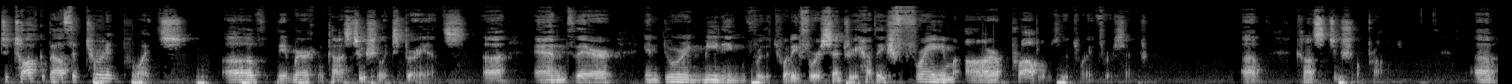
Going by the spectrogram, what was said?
to talk about the turning points of the American constitutional experience uh, and their enduring meaning for the 21st century, how they frame our problems of the 21st century, uh, constitutional problems. Um,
